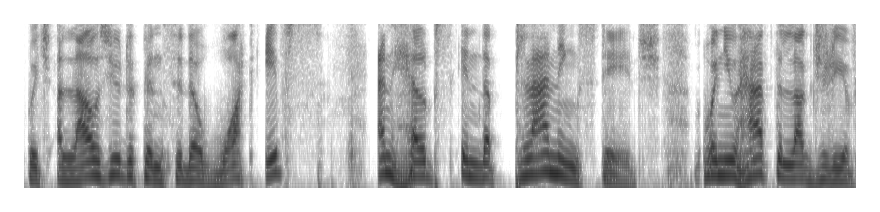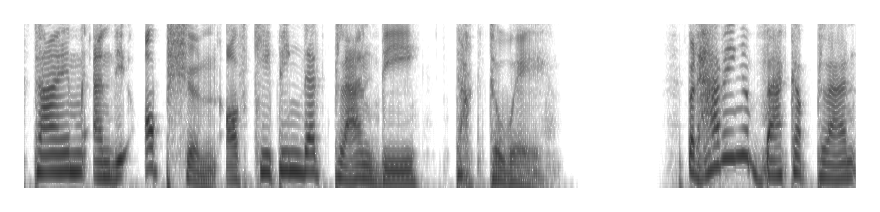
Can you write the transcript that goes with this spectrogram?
which allows you to consider what ifs and helps in the planning stage when you have the luxury of time and the option of keeping that Plan B tucked away. But having a backup plan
